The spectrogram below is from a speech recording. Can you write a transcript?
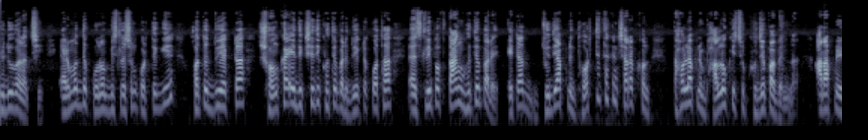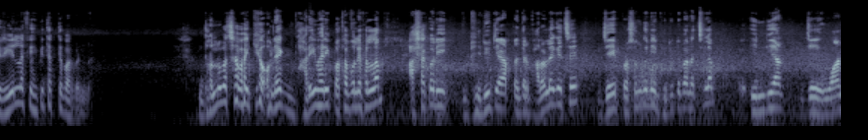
ভিডিও বানাচ্ছি। এর মধ্যে কোনো বিশ্লেষণ করতে গিয়ে হয়তো দুই একটা সংখ্যা এদিক সেদিক হতে পারে, দুই একটা কথা স্লিপ অফ টাং হতে পারে। এটা যদি আপনি ধরতে থাকেন সারাক্ষণ, তাহলে আপনি ভালো কিছু খুঁজে পাবেন না। আর আপনি রিয়েল লাইফে হ্যাপি থাকতে পারবেন না। ধন্যবাদ সবাইকে, অনেক ভারী ভারী কথা বলে ফেললাম। আশা করি ভিডিওটি আপনাদের ভালো লেগেছে। যে প্রসঙ্গ নিয়ে ভিডিওটি বানাচ্ছিলাম ইন্ডিয়ান যে ওয়ান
